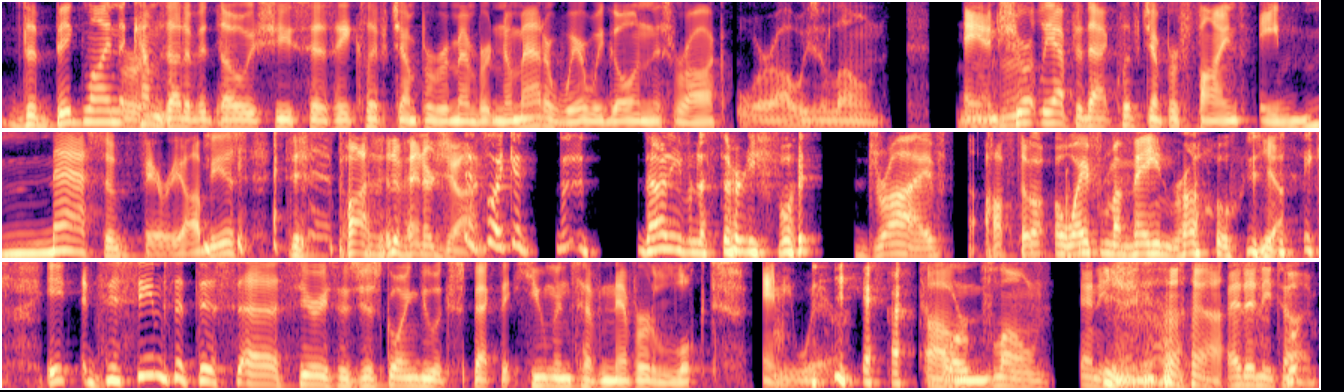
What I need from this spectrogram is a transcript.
The big line that Or- comes out of it yeah. though is she says, "Hey, Cliff Jumper, remember, no matter where we go in this rock, we're always alone." And Mhm. shortly after that, Cliff Jumper finds a massive, very obvious deposit of energon It's like a not even a thirty foot drive off the. away from a main road. Yeah. like- It, it just seems that this uh, series is just going to expect that humans have never looked anywhere. yeah. or Um, flown anything at any time.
